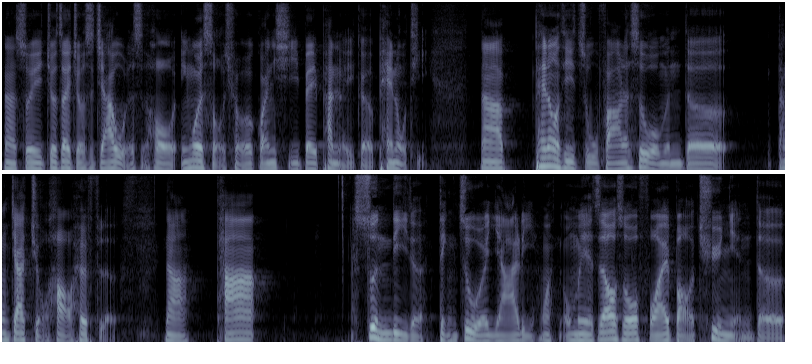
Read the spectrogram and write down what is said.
那所以就在九十加五的时候，因为手球的关系被判了一个 penalty。那 penalty 主罚的是我们的。当家九号 h e f l e r 那他顺利的顶住了压力。哇，我们也知道说弗莱堡去年的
